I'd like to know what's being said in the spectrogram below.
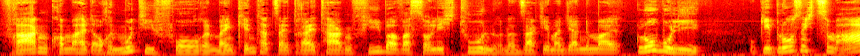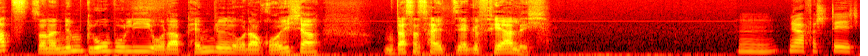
Fragen kommen halt auch in Mutti-Foren. Mein Kind hat seit drei Tagen Fieber, was soll ich tun? Und dann sagt jemand, ja, nimm mal Globuli. Geh bloß nicht zum Arzt, sondern nimm Globuli oder Pendel oder Räucher. Und das ist halt sehr gefährlich. Hm, ja, verstehe ich.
